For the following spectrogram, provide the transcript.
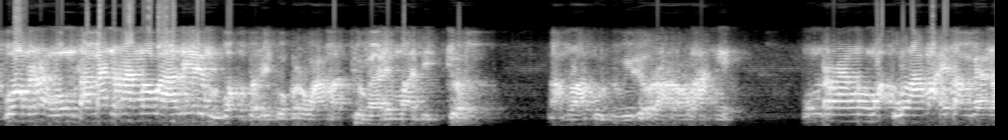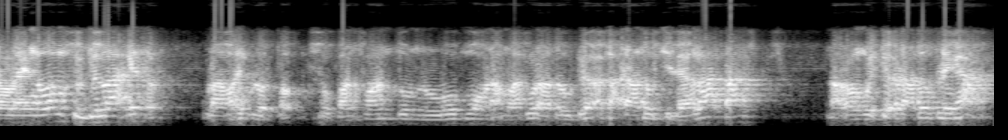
Wong wong sampean nerangno wali mbok bariku kerwamat dongane mati jos. Nak mlaku duwile ora ora langit. Menerang ulama sampai oleh ngelem sudut langit. Ulama itu top, sopan santun, lomo, nama aku atau udah agak ratu jelalatan, nah orang itu ratu pelengah.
